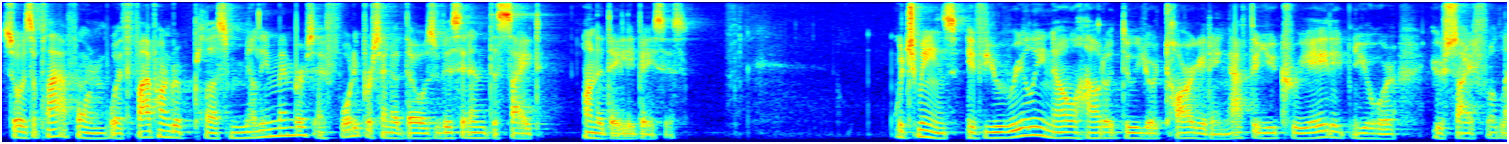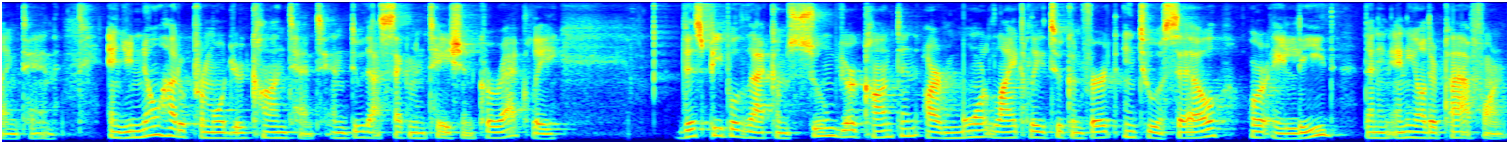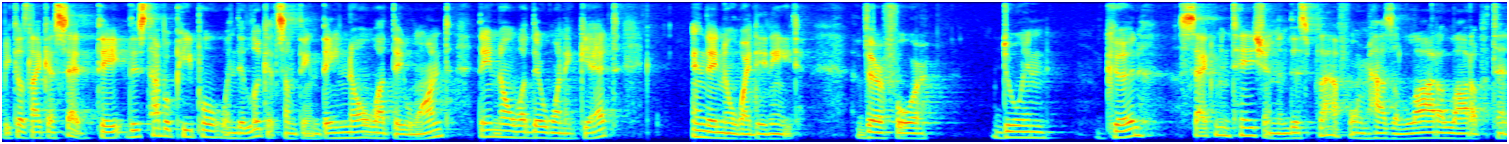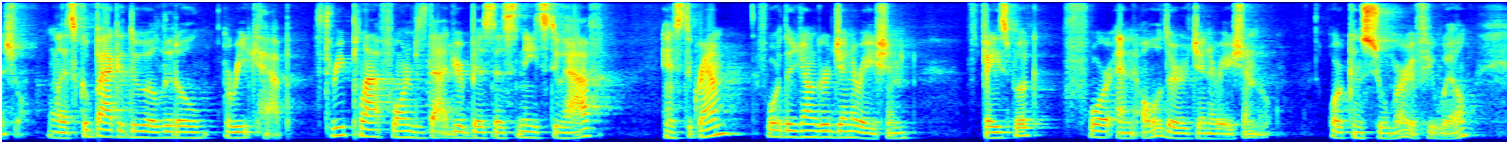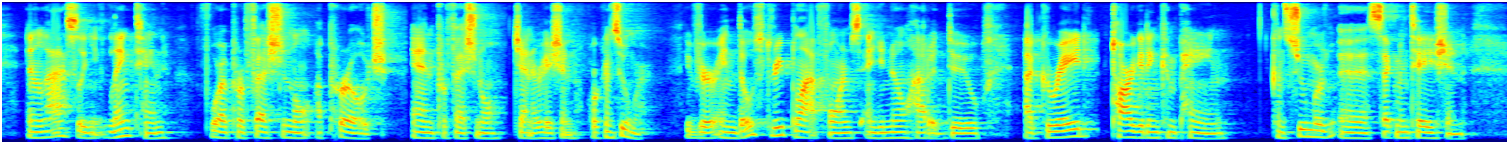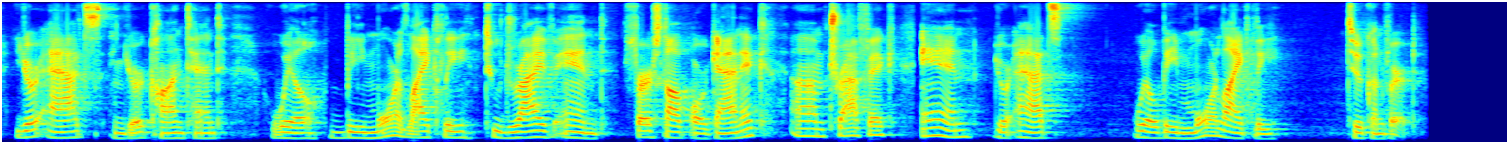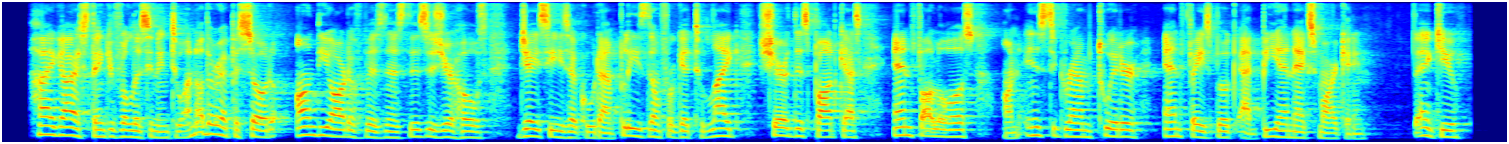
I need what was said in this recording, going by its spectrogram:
so it's a platform with 500 plus million members, and 40% of those visiting the site on a daily basis Which means if you really know how to do your targeting after you created your your site for LinkedIn and you know how to promote your content and do that segmentation correctly, these people that consume your content are more likely to convert into a sale or a lead than in any other platform. Because like i said they this type of people when they look at something they know what they want they know what they want to get and they know what they need therefore doing good segmentation in this platform has a lot a lot of potential let's go back and do a little recap three platforms that your business needs to have instagram for the younger generation facebook for an older generation or consumer, if you will. And lastly, LinkedIn for a professional approach and professional generation or consumer. If you're in those three platforms and you know how to do a great targeting campaign, consumer uh, segmentation, your ads and your content will be more likely to drive in first off organic um, traffic and your ads will be more likely to convert. Hi, guys, thank you for listening to another episode on the art of business. This is your host, JC Sakura. And please don't forget to like, share this podcast, and follow us on Instagram, Twitter, and Facebook at BNX Marketing. Thank you.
